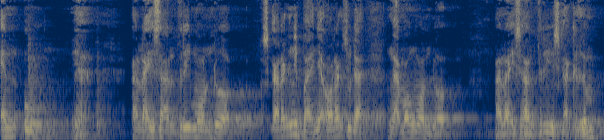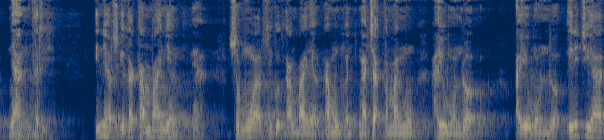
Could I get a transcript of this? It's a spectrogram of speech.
NU. Ya. Anak santri mondok. Sekarang ini banyak orang sudah nggak mau mondok. Anak santri gak gelem nyantri. Ini harus kita kampanye. Ya. Semua harus ikut kampanye. Kamu ngajak temanmu, ayo mondok, ayo mondok. Ini jihad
